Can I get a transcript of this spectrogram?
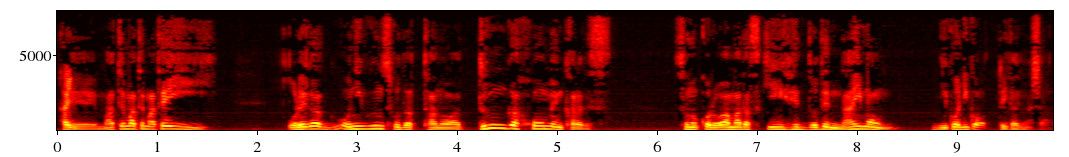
はい。えー、待て待て待てい。俺が鬼軍曹だったのはドゥンガ方面からです。その頃はまだスキンヘッドでないもん。ニコニコといただきました。はい、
